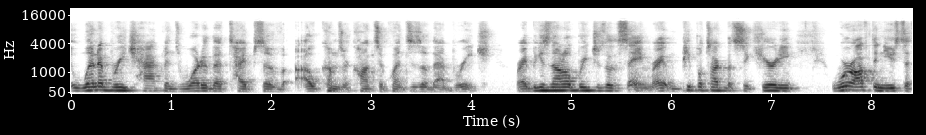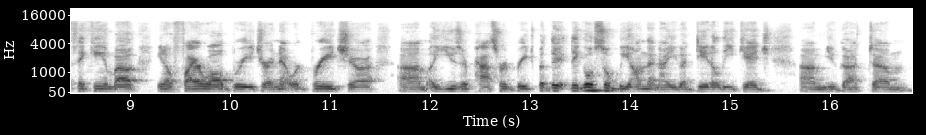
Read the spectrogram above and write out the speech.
when a breach happens? What are the types of outcomes or consequences of that breach? Right? Because not all breaches are the same, right? When people talk about security, we're often used to thinking about, you know, firewall breach or a network breach or um, a user password breach, but they, they go so beyond that now. You've got data leakage, um, you've got um,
